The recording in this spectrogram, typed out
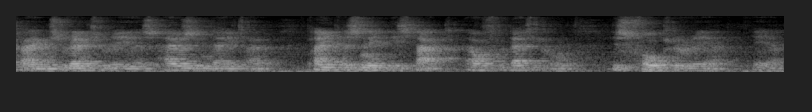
claims, rent arrears, housing data, papers neatly stacked, alphabetical, his full career here.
